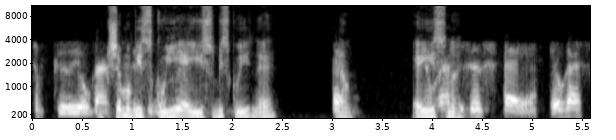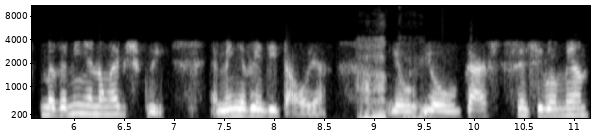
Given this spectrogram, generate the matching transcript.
porque eu o que gasto. chama biscuit, é isso? Biscuit, né? É. Não. É Eu isso, não é? gasto é, eu gasto, mas a minha não é biscuit. A minha vem de Itália. Ah, ok. Eu, eu gasto sensivelmente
